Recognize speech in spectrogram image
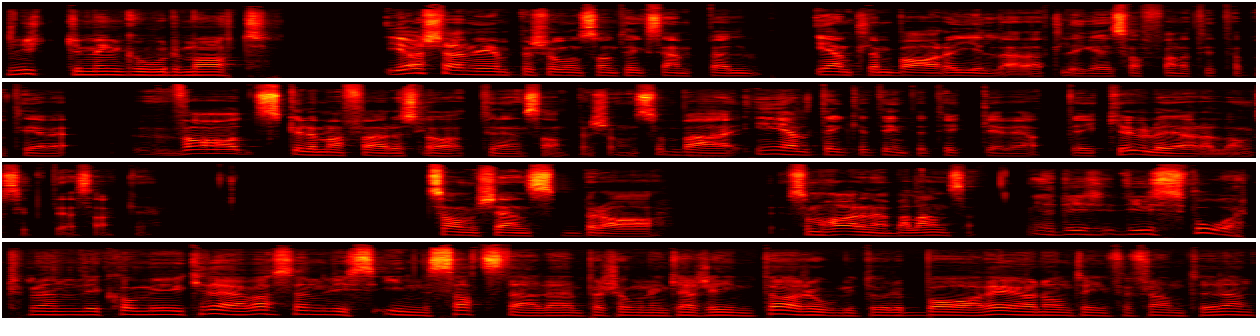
Nyttig men god mat. jag känner ju en person som till exempel egentligen bara gillar att ligga i soffan och titta på tv. Vad skulle man föreslå till en sån person som bara helt enkelt inte tycker att det är kul att göra långsiktiga saker? Som känns bra, som har den här balansen. Ja, det, är- det är svårt, men det kommer ju krävas en viss insats där, där personen kanske inte har roligt och det bara gör någonting för framtiden.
